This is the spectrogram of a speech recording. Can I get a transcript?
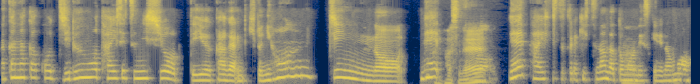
なかなかこう自分を大切にしようっていう考え、きっと日本人のね、ね。ね、体質とか気質なんだと思うんですけれども、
